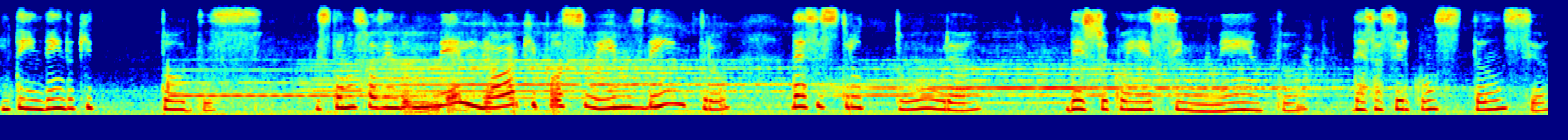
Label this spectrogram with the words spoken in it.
entendendo que todos estamos fazendo o melhor que possuímos dentro dessa estrutura, deste conhecimento, dessa circunstância,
